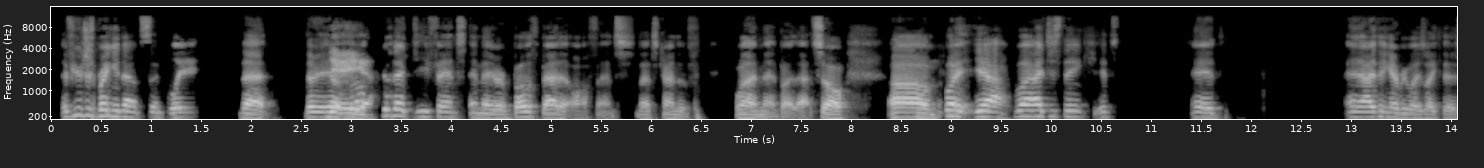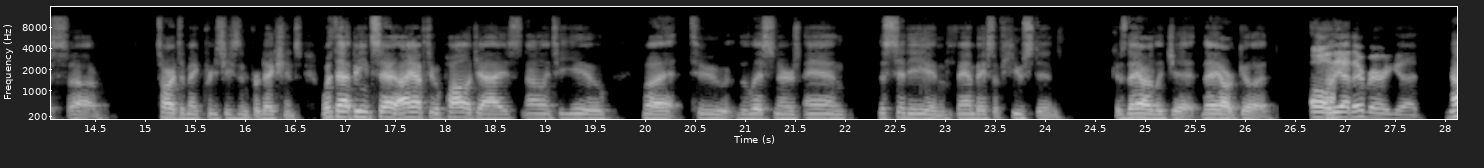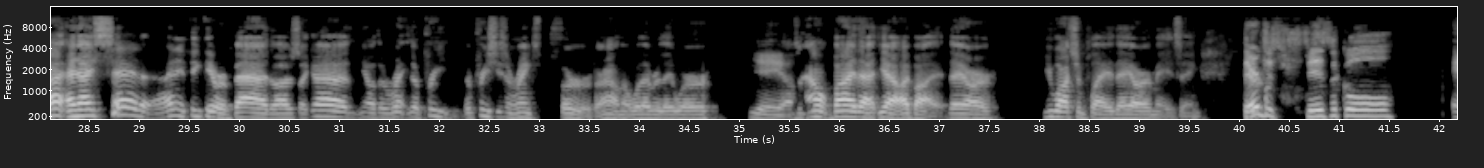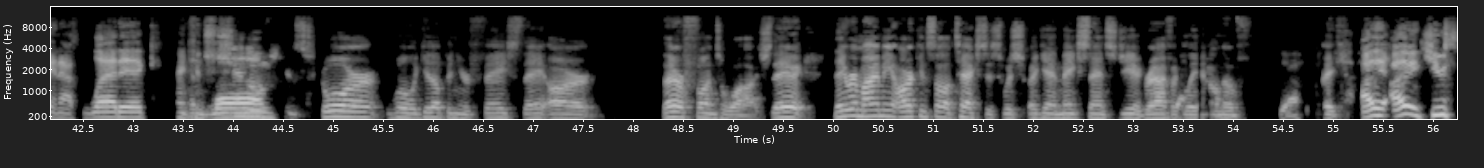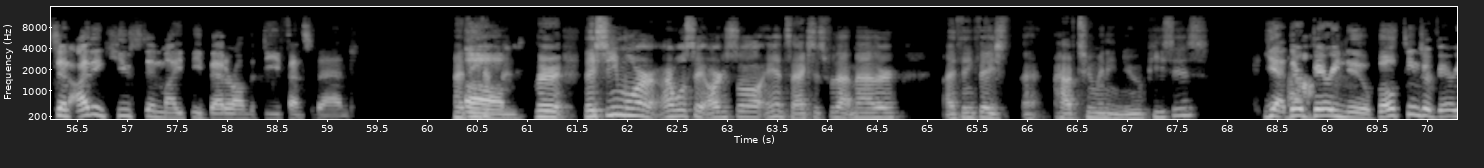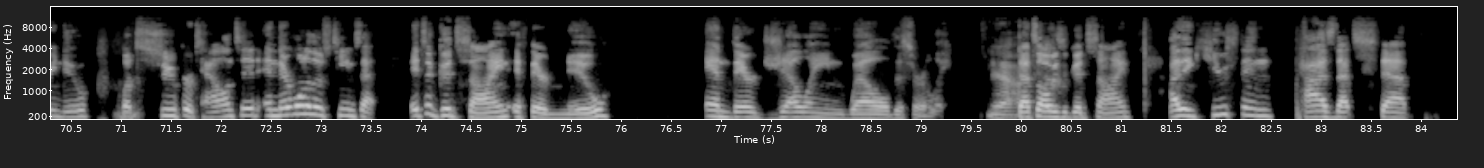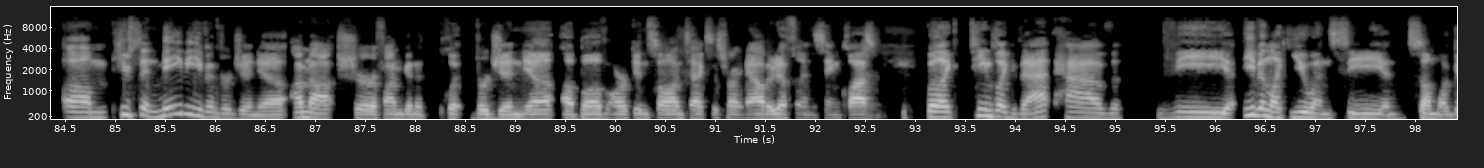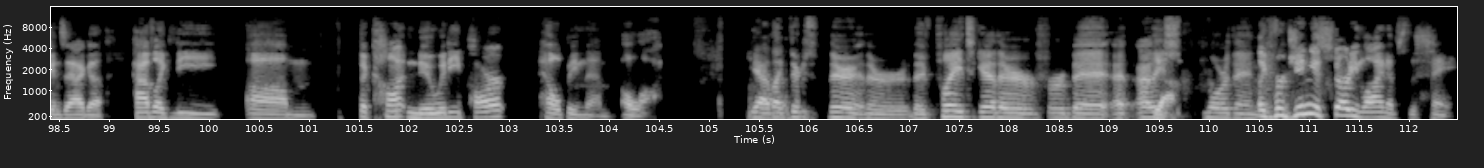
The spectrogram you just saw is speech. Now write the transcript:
if you're just breaking it down simply, that they're Yeah, yeah, yeah, both yeah. good at defense and they are both bad at offense. That's kind of what I meant by that. So, um, but yeah, but I just think it's it, and I think everybody's like this. Uh, it's hard to make preseason predictions. With that being said, I have to apologize not only to you but to the listeners and the city and fan base of Houston because they are legit. They are good. Oh, yeah, they're very good. Not, and I said I didn't think they were bad. I was like, ah, you know, the rank, the pre, the preseason ranked third. Or I don't know, whatever they were. Yeah, yeah. I don't buy that. Yeah, I buy it. They are. You watch them play. They are amazing. They're just physical and athletic and can long. shoot, can score, will get up in your face. They are they are fun to watch. They they remind me of Arkansas, Texas, which again makes sense geographically. I don't know if Yeah. like I think I think Houston I think Houston might be better on the defensive end. I think Um they're they seem more. I will say Arkansas and Texas for that matter. I think they have too many new pieces. Yeah, they're very new. Both teams are very new, but super talented. And they're one of those teams that it's a good sign if they're new and they're gelling well this early. Yeah, That's always a good sign. I think Houston has that step. Um, Houston, maybe even Virginia. I'm not sure if I'm going to put Virginia above Arkansas and Texas right now. They're definitely in the same class. But like teams like that have the even like UNC and somewhat Gonzaga have like the um the continuity part helping them a lot. yeah. Like there's they're they're they've played together for a bit at, at least more than Like Virginia's starting lineup's the same.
